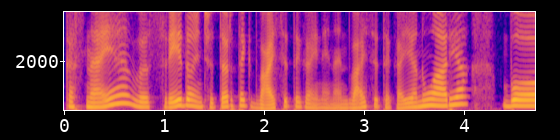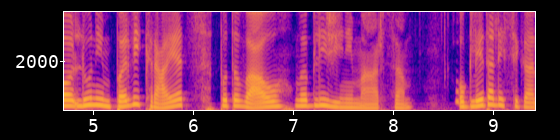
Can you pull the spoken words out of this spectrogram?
Kasneje, v sredo in četrtek 20. in 21. januarja, bo Lunin prvi krajec potoval v bližini Marsa. Ogledali si ga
